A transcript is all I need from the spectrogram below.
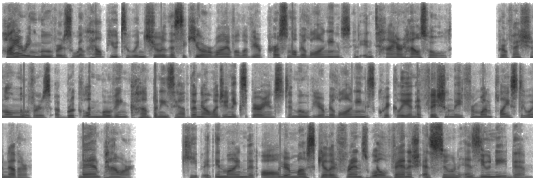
Hiring movers will help you to ensure the secure arrival of your personal belongings and entire household. Professional movers of Brooklyn moving companies have the knowledge and experience to move your belongings quickly and efficiently from one place to another. Manpower keep it in mind that all your muscular friends will vanish as soon as you need them.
